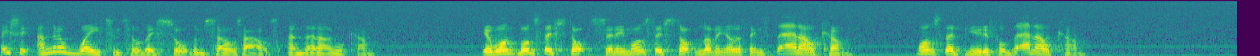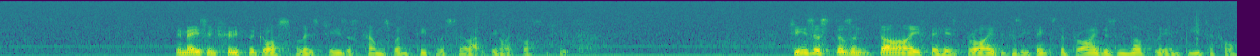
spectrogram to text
basically, I'm going to wait until they sort themselves out and then I will come? You know, once they've stopped sinning, once they've stopped loving other things, then I'll come. Once they're beautiful, then I'll come. The amazing truth of the gospel is Jesus comes when people are still acting like prostitutes. Jesus doesn't die for his bride because he thinks the bride is lovely and beautiful.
